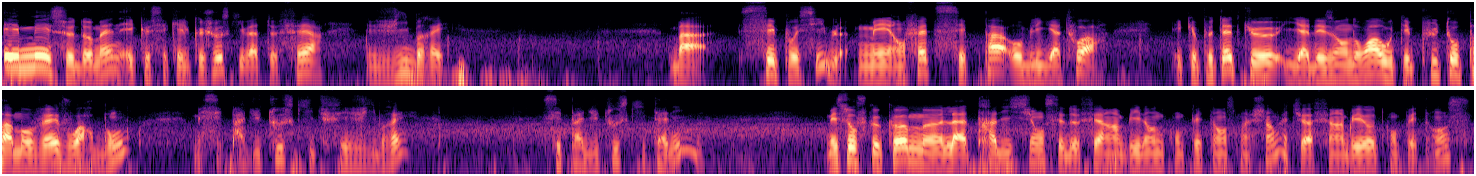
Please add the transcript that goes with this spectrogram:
aimer ce domaine et que c'est quelque chose qui va te faire vibrer? Bah, c'est possible, mais en fait, c'est pas obligatoire. Et que peut-être qu'il y a des endroits où tu es plutôt pas mauvais, voire bon, mais c'est pas du tout ce qui te fait vibrer. C'est pas du tout ce qui t'anime. Mais sauf que comme la tradition c'est de faire un bilan de compétences, machin, bah, tu as fait un bilan de compétences,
